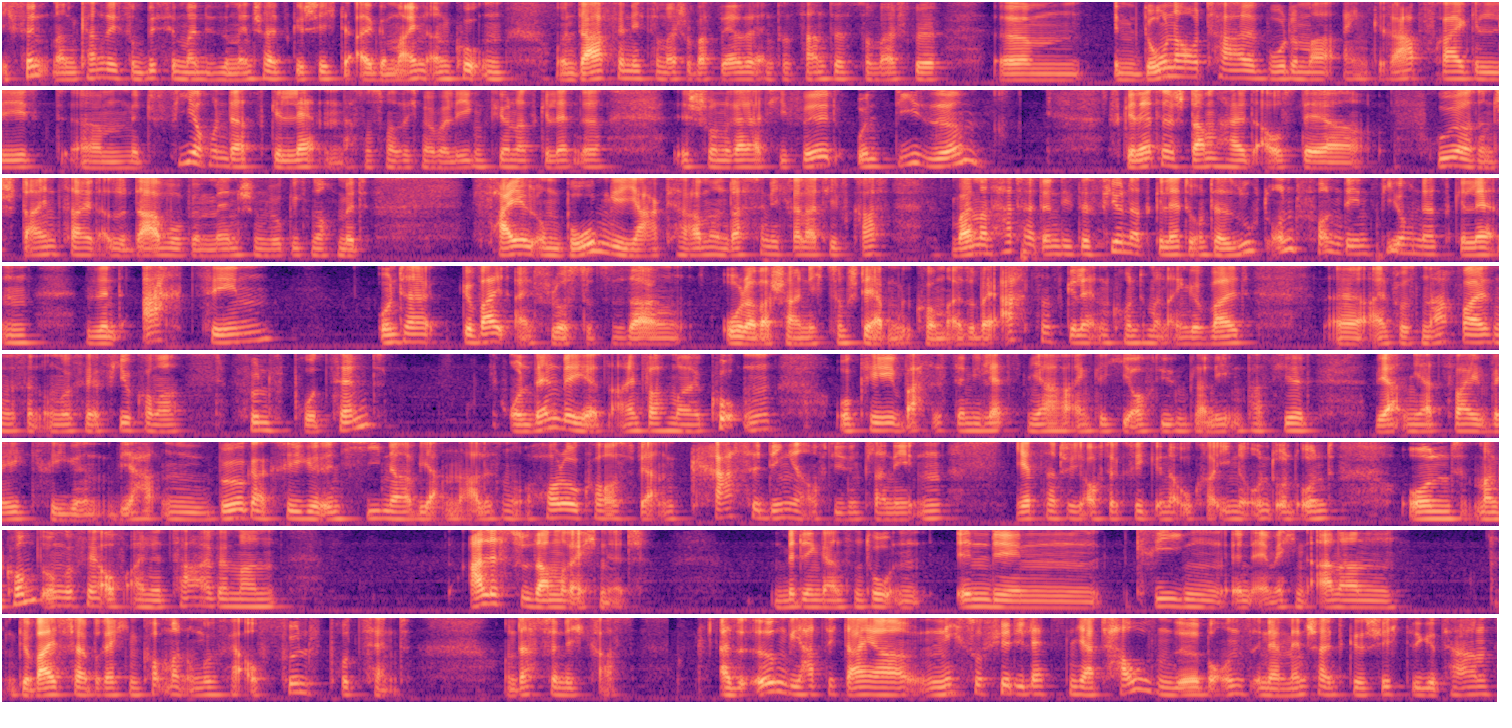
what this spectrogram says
Ich finde, man kann sich so ein bisschen mal diese Menschheitsgeschichte allgemein angucken. Und da finde ich zum Beispiel was sehr, sehr Interessantes. Zum Beispiel ähm, im Donautal wurde mal ein Grab freigelegt ähm, mit 400 Skeletten. Das muss man sich mal überlegen. 400 Skelette ist schon relativ wild. Und diese Skelette stammen halt aus der früheren Steinzeit, also da, wo wir Menschen wirklich noch mit Pfeil und Bogen gejagt haben. Und das finde ich relativ krass, weil man hat halt dann diese 400 Skelette untersucht und von den 400 Skeletten sind 18 unter Gewalteinfluss sozusagen oder wahrscheinlich zum Sterben gekommen. Also bei 18 Skeletten konnte man einen Gewalteinfluss nachweisen. Das sind ungefähr 4,5 Prozent. Und wenn wir jetzt einfach mal gucken, okay, was ist denn die letzten Jahre eigentlich hier auf diesem Planeten passiert, wir hatten ja zwei Weltkriege, wir hatten Bürgerkriege in China, wir hatten alles nur Holocaust, wir hatten krasse Dinge auf diesem Planeten. Jetzt natürlich auch der Krieg in der Ukraine und, und, und. Und man kommt ungefähr auf eine Zahl, wenn man alles zusammenrechnet mit den ganzen Toten in den Kriegen, in irgendwelchen anderen Gewaltverbrechen, kommt man ungefähr auf 5%. Und das finde ich krass. Also irgendwie hat sich da ja nicht so viel die letzten Jahrtausende bei uns in der Menschheitsgeschichte getan.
